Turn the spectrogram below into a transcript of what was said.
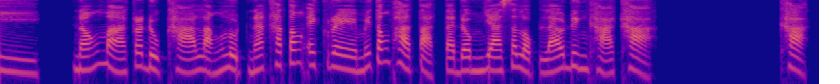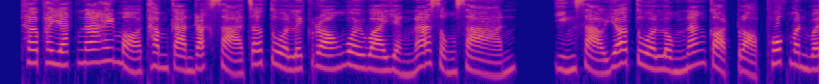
ดี น้องหมากระดูกขาหลังหลุดนะคะต้องเอ็กเรย์ไม่ต้องผ่าตัดแต่ดมยาสลบแล้วดึงขาค่ะ ค่ะ เธอพยักหน้าให้หมอทำการรักษาเจ้าตัวเล็กร้องโวยวายอย่างน่าสงสาร หญิงสาวย่อตัวลงนั่งกอดปลอบพวกมันไว้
